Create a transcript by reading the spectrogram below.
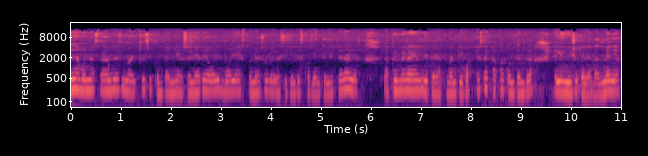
Hola, buenas tardes, maestros y compañeros. El día de hoy voy a exponer sobre las siguientes corrientes literarias. La primera es literatura antigua. Esta etapa contempla el inicio de la Edad Media.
